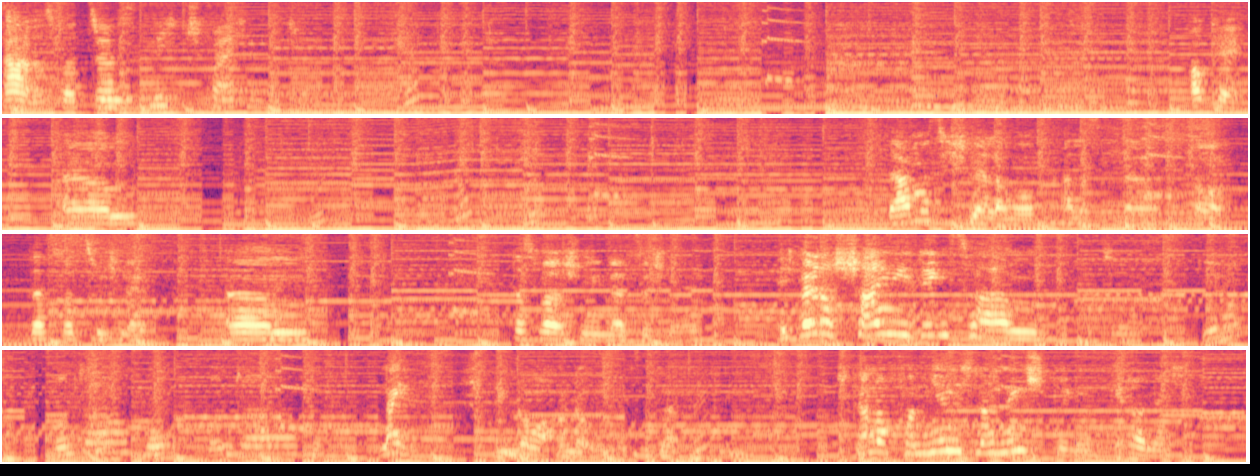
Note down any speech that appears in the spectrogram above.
Ah, das war Du zu. darfst nicht speichern, bitte. Okay. Ähm. Da muss ich schneller hoch. Alles klar. Oh, das war zu schnell. Ähm, das war schon wieder zu schnell. Ich will doch shiny Dings haben. So, hier, runter, hoch, runter, hoch. Nein, Spring doch von Seite links. ich kann doch von hier nicht nach links springen. Das geht doch nicht.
